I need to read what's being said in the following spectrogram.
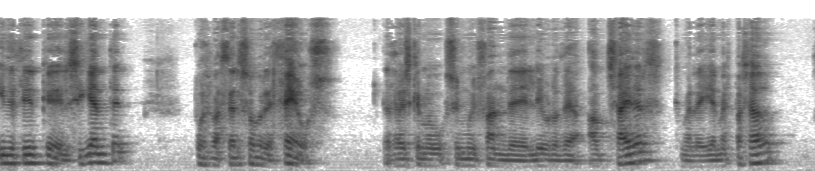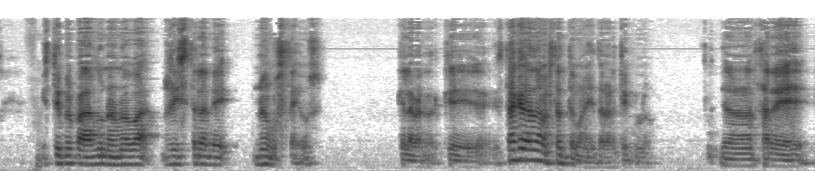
Y decir que el siguiente, pues va a ser sobre CEOs. Ya sabéis que me- soy muy fan del libro de Outsiders, que me leí el mes pasado. Estoy preparando una nueva ristra de nuevos CEOs. Que la verdad, que está quedando bastante bonito el artículo. Ya lo lanzaré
